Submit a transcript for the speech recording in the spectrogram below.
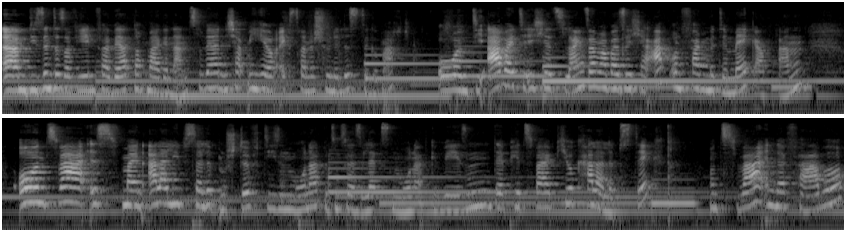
ähm, die sind es auf jeden Fall wert, nochmal genannt zu werden. Ich habe mir hier auch extra eine schöne Liste gemacht. Und die arbeite ich jetzt langsam aber sicher ab und fange mit dem Make-up an. Und zwar ist mein allerliebster Lippenstift diesen Monat, beziehungsweise letzten Monat gewesen, der P2 Pure Color Lipstick. Und zwar in der Farbe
